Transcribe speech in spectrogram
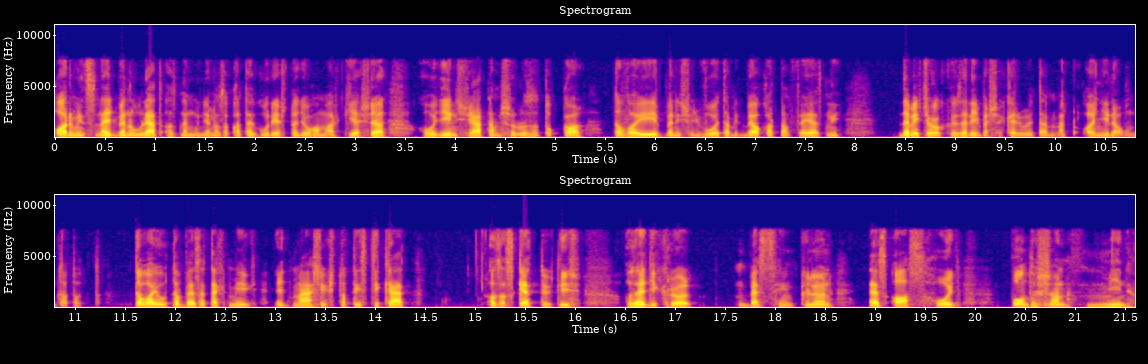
30-40 órát, az nem ugyanaz a kategória, és nagyon hamar kiesel, ahogy én is jártam sorozatokkal tavalyi évben is, hogy volt, amit be akartam fejezni, de még csak a közelébe se kerültem, mert annyira untatott. Tavaly óta vezetek még egy másik statisztikát, azaz kettőt is. Az egyikről beszélünk külön, ez az, hogy pontosan min,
